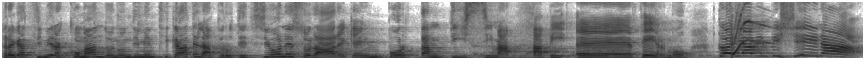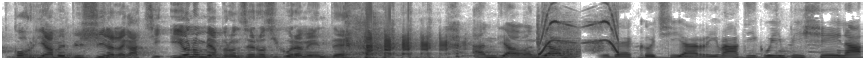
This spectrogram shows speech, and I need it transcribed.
Ragazzi, mi raccomando, non dimenticate la protezione solare che è importantissima. Papi, eh, fermo. Corriamo in piscina! Corriamo in piscina, ragazzi. Io non mi abbronzerò sicuramente. Andiamo, andiamo. Ed eccoci arrivati qui in piscina.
